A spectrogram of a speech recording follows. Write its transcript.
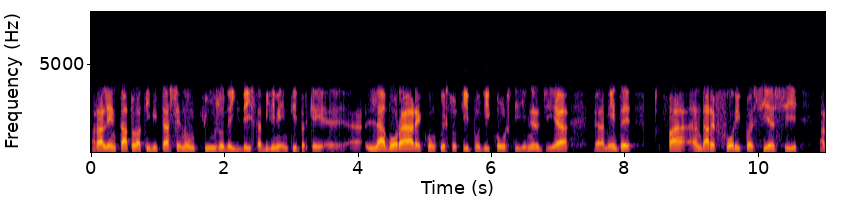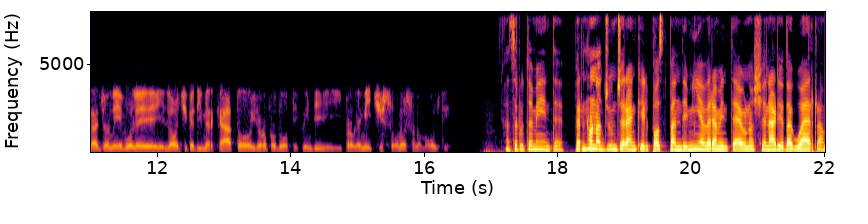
rallentato l'attività se non chiuso dei, dei stabilimenti perché eh, lavorare con questo tipo di costi di energia veramente fa andare fuori qualsiasi ragionevole logica di mercato i loro prodotti, quindi i problemi ci sono e sono molti. Assolutamente, per non aggiungere anche il post pandemia, veramente è uno scenario da guerra.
